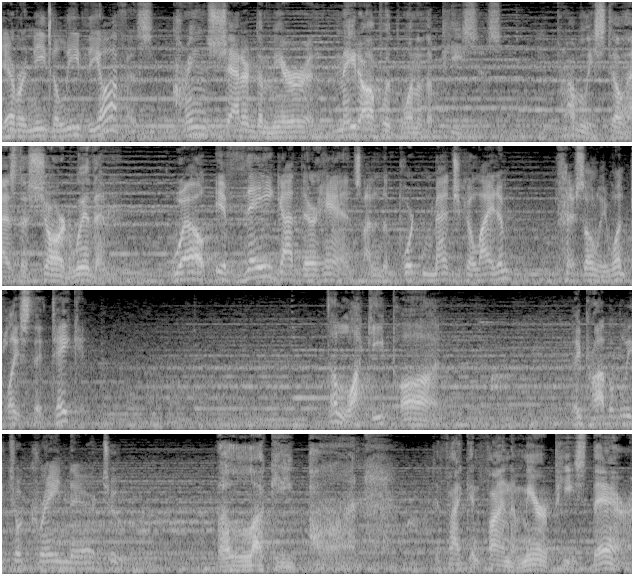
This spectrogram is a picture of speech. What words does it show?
you ever need to leave the office. Crane shattered the mirror and made off with one of the pieces. He probably still has the shard with him. Well, if they got their hands on an important magical item, there's only one place they'd take it. The Lucky Pawn. They probably took Crane there, too. The Lucky Pawn. If I can find the mirror piece there,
